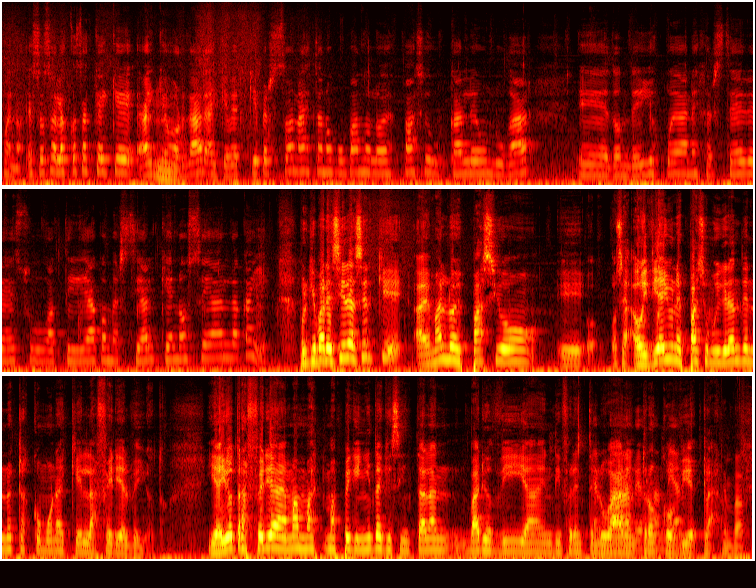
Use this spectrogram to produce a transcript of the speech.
Bueno, esas son las cosas que hay que, hay que Mm. abordar, hay que ver qué personas están ocupando los espacios, buscarle un lugar eh, donde ellos puedan ejercer eh, su actividad comercial que no sea en la calle. Porque pareciera ser que además los espacios, eh, o, o sea, hoy día hay un espacio muy grande en nuestras comunas que es la Feria del Belloto. Y hay otras ferias además más, más pequeñitas que se instalan varios días en diferentes En lugares, en troncos, vie- claro. En barrio.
